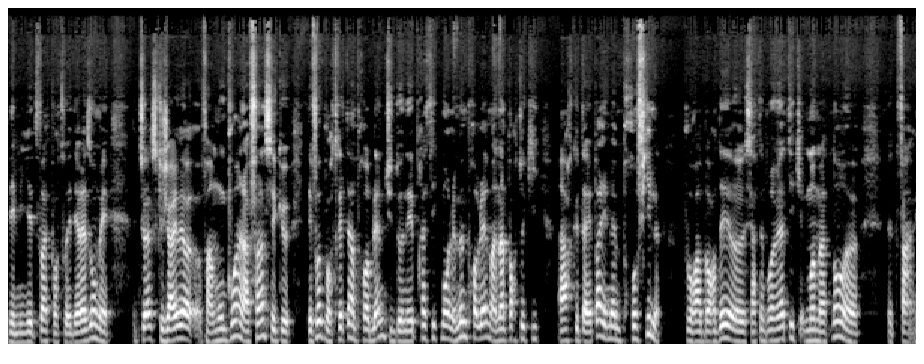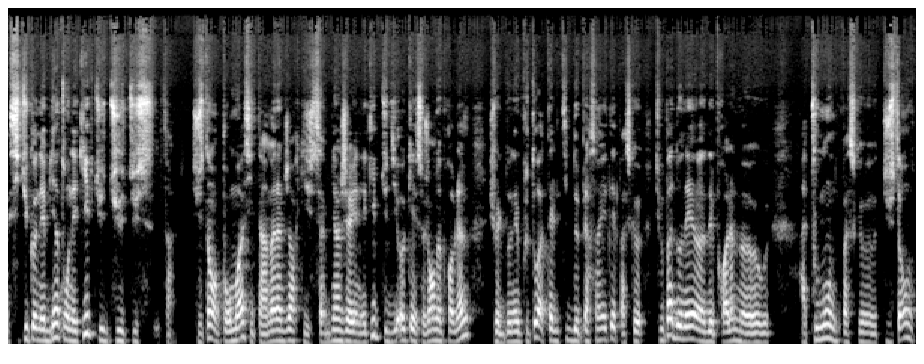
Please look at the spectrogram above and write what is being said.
des milliers de fois pour trouver des raisons. Mais tu vois, ce que j'arrivais, enfin, mon point à la fin, c'est que des fois, pour traiter un problème, tu donnais pratiquement le même problème à n'importe qui, alors que tu n'avais pas les mêmes profils pour aborder euh, certaines problématiques. Moi, maintenant, euh, enfin, si tu connais bien ton équipe, tu, tu, tu, enfin, justement, pour moi, si tu as un manager qui sait bien gérer une équipe, tu dis, ok, ce genre de problème, je vais le donner plutôt à tel type de personnalité, parce que tu peux pas donner des problèmes à tout le monde parce que justement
